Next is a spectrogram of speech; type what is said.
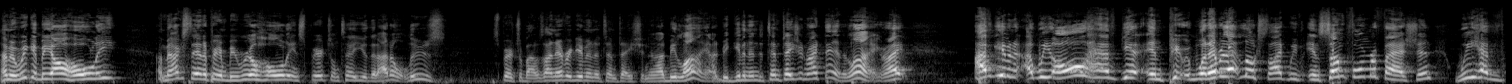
I mean, we could be all holy. I mean, I can stand up here and be real holy and spiritual and tell you that I don't lose spiritual battles. I never give in to temptation, and I'd be lying. I'd be giving into temptation right then and lying, right? I've given, we all have, get, whatever that looks like, we've, in some form or fashion, we have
